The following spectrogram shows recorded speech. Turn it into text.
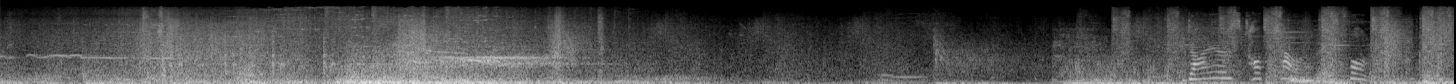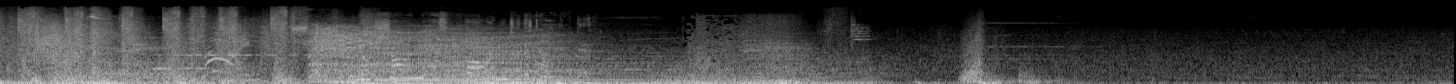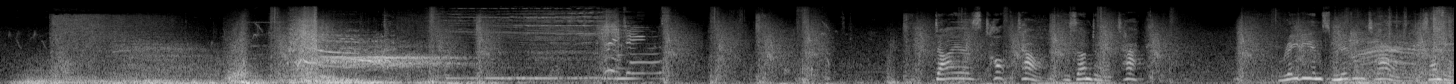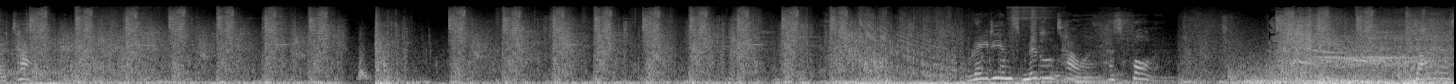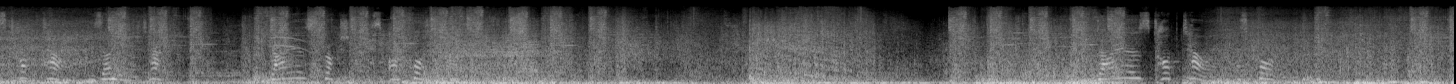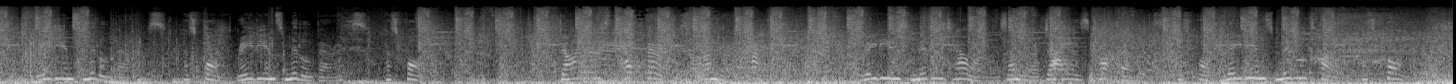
Dire's top tower is fallen. Dire's top tower is under attack. Radiant's middle tower is under attack. Radiant's middle tower has fallen. Dire's top tower is under attack. Dire's structures are fortified. Top tower has fallen. Radiant's middle barracks has fallen. Radiant's middle barracks has fallen. Dire's top barracks are under attack. Radiant's middle tower is under attack. Dire's top barracks has fallen. Radiant's middle tower has fallen.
